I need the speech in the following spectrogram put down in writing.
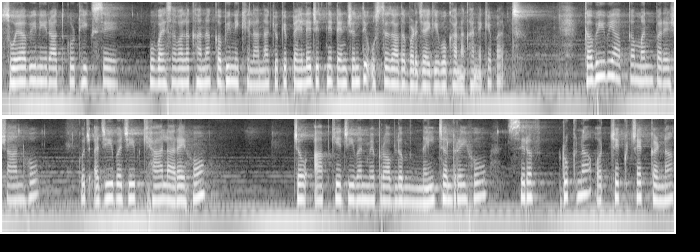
सोया भी नहीं रात को ठीक से, वो वैसा वाला खाना कभी नहीं खिलाना, क्योंकि पहले जितनी टेंशन थी, उससे ज़्यादा बढ़ जाएगी वो खाना खाने के बाद। कभी भी आपका मन परेशान हो, कुछ अजीब अजीब ख्याल आ रहे हों, जो आपके जीवन में प्रॉब्लम नहीं चल रही हो, सिर्फ़ रुकना और चेक चेक करना,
